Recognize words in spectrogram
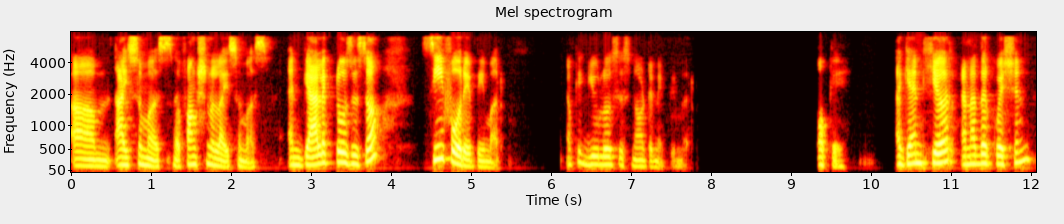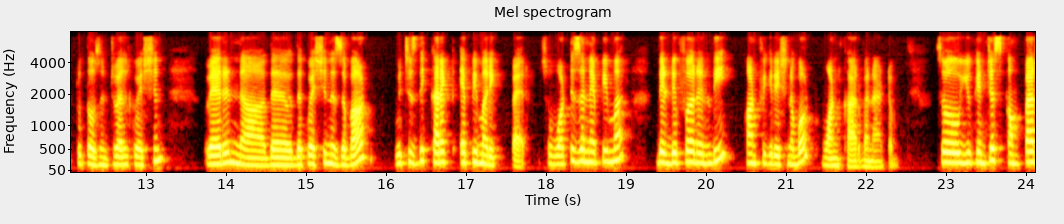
um, isomers, functional isomers. And galactose is a C4 epimer. Okay, gulose is not an epimer. Okay, again here another question, 2012 question, wherein uh, the, the question is about which is the correct epimeric pair. So what is an epimer? They differ in the configuration about one carbon atom. So you can just compare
